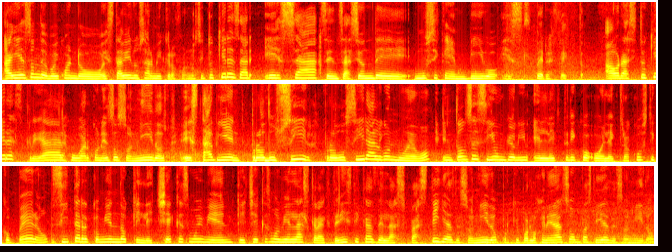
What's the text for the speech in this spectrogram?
ahí es donde voy cuando está bien usar micrófono. Si tú quieres dar esa sensación de música en vivo, es perfecto. Ahora, si tú quieres crear, jugar con esos sonidos, está bien. Producir, producir algo nuevo, entonces sí un violín eléctrico o electroacústico, pero sí te recomiendo que le cheques muy bien, que cheques muy bien las características de las pastillas de sonido, porque por lo general son pastillas de sonido.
